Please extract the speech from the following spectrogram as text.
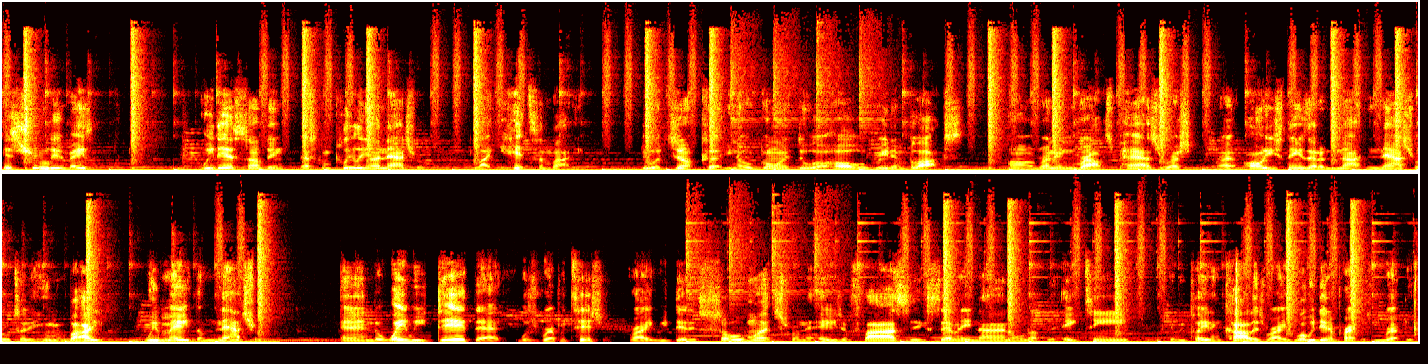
it's truly amazing. We did something that's completely unnatural, like hit somebody, do a jump cut, you know, going through a hole, reading blocks, um, running routes, pass rushing, right? All these things that are not natural to the human body, we made them natural. And the way we did that was repetition, right? We did it so much from the age of five, six, seven, eight, nine, on up to 18. If we played in college, right? What we did in practice, we repped it.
